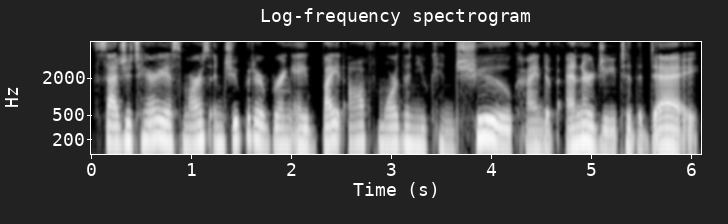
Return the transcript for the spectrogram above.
Sagittarius, Mars and Jupiter bring a bite off more than you can chew kind of energy to the day.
